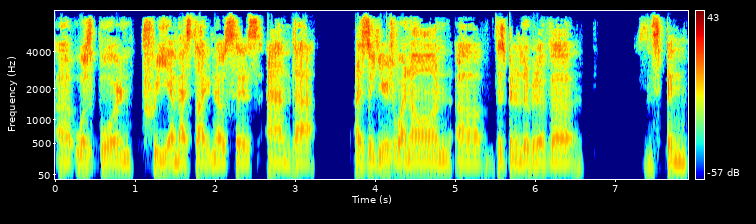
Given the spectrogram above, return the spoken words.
uh, was born pre MS diagnosis and that as the years went on, uh, there's been a little bit of a, it's been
